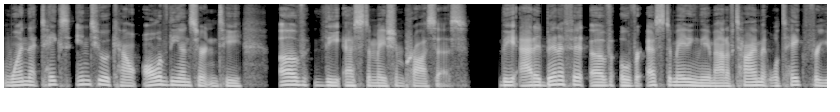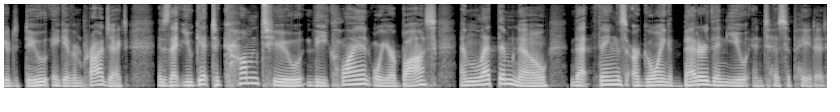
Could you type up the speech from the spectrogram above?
one that takes into account all of the uncertainty of the estimation process the added benefit of overestimating the amount of time it will take for you to do a given project is that you get to come to the client or your boss and let them know that things are going better than you anticipated.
